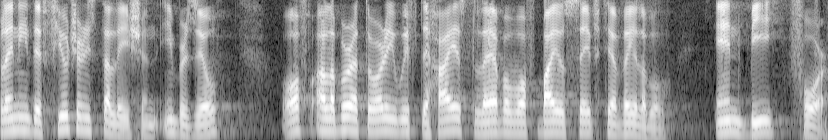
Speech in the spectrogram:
planning the future installation in Brazil of a laboratory with the highest level of biosafety available, NB4.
